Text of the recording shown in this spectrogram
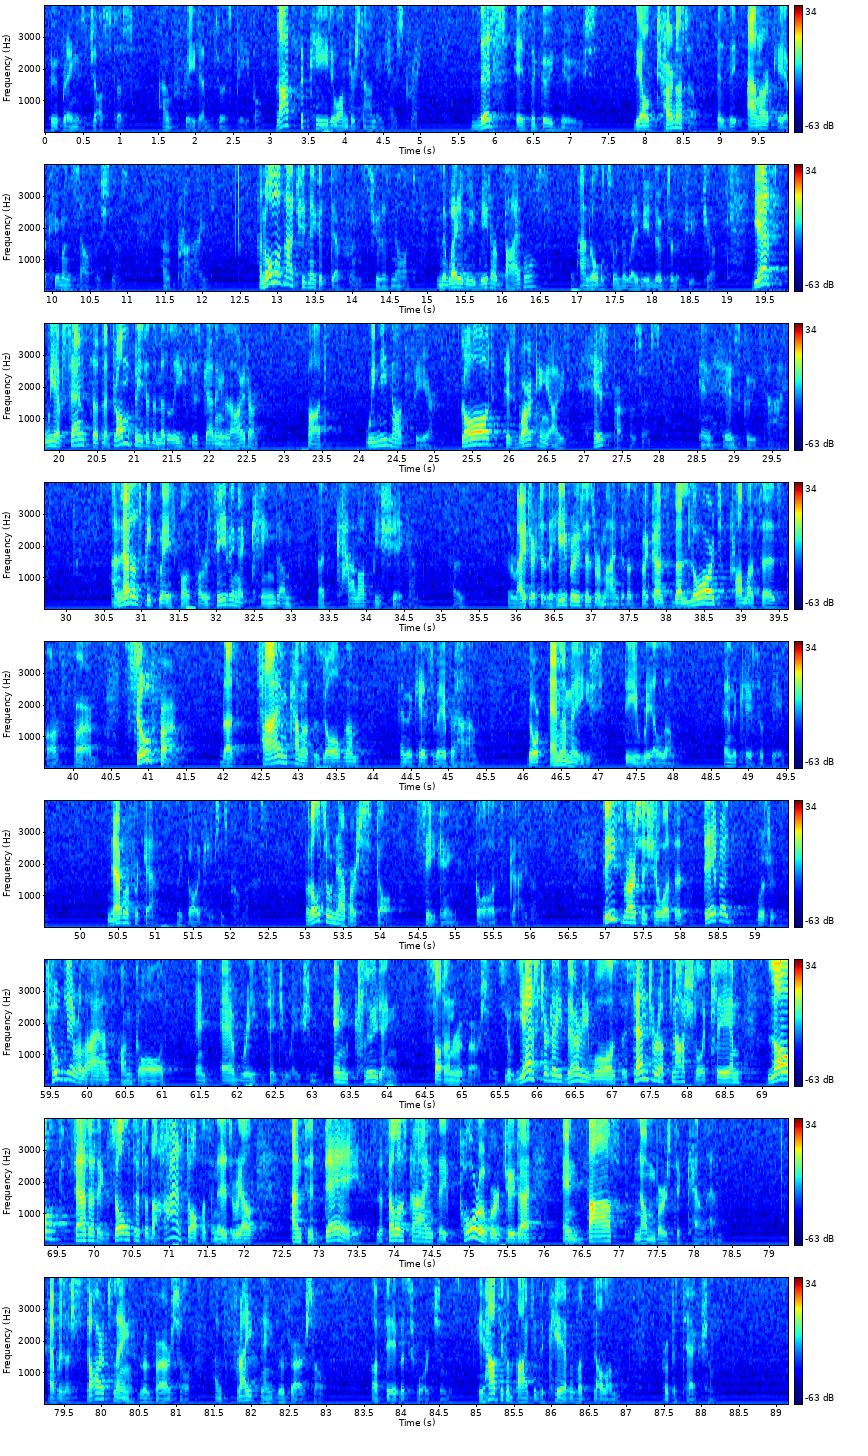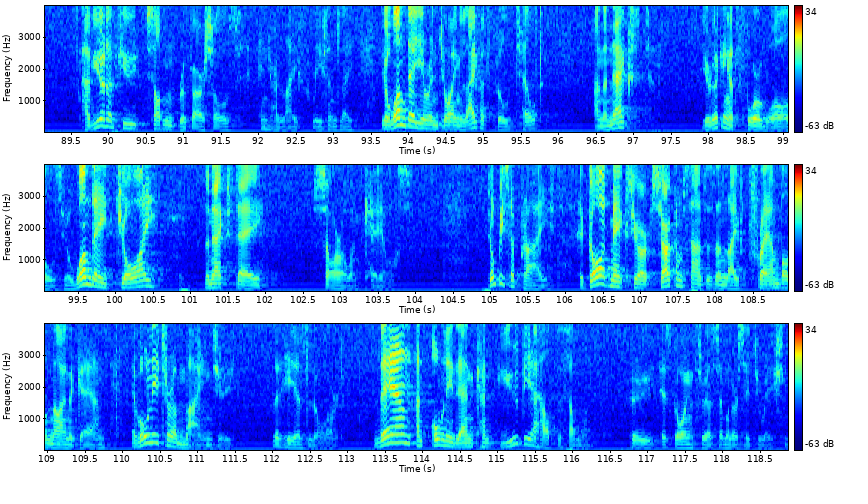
who brings justice and freedom to his people. That's the key to understanding history. This is the good news. The alternative is the anarchy of human selfishness and pride. And all of that should make a difference, should it not, in the way we read our Bibles and also in the way we look to the future. Yes, we have sensed that the drumbeat of the Middle East is getting louder, but we need not fear. God is working out his purposes in his good time. And let us be grateful for receiving a kingdom that cannot be shaken, as the writer to the Hebrews has reminded us, because the Lord's promises are firm. So firm that time cannot dissolve them in the case of Abraham, nor enemies derail them in the case of David. Never forget that God keeps his promises, but also never stop seeking God's guidance. These verses show us that David was totally reliant on God in every situation, including sudden reversals. You know, yesterday there he was, the center of national acclaim, loved, feted, exalted to the highest office in Israel, and today the Philistines they pour over Judah in vast numbers to kill him. It was a startling reversal and frightening reversal of David's fortunes. He had to go back to the cave of Adullam for protection. Have you had a few sudden reversals in your life recently? You know, one day you're enjoying life at full tilt, and the next you're looking at four walls. You know, one day joy, the next day sorrow and chaos. Don't be surprised if God makes your circumstances in life tremble now and again, if only to remind you that He is Lord. Then and only then can you be a help to someone who is going through a similar situation.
